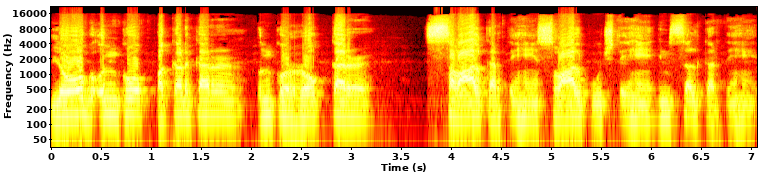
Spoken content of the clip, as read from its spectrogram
लोग उनको पकड़कर, उनको रोककर सवाल करते हैं, सवाल पूछते हैं इंसल्ट करते हैं।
